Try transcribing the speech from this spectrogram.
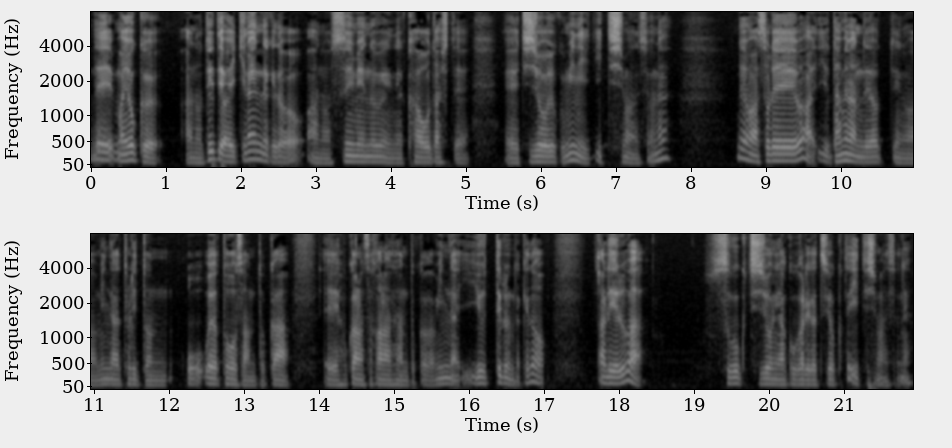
で、まあ、よくあの出てはいけないんだけどあの水面の上にね顔を出して、えー地上をよく見に行ってしまうんですよね。でまあそれはダメなんだよっていうのはみんなトリトンおお父さんとか、えー他の魚さんとかがみんな言ってるんだけどアリエルはすごく地上に憧れが強くて行ってしまうんですよね。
